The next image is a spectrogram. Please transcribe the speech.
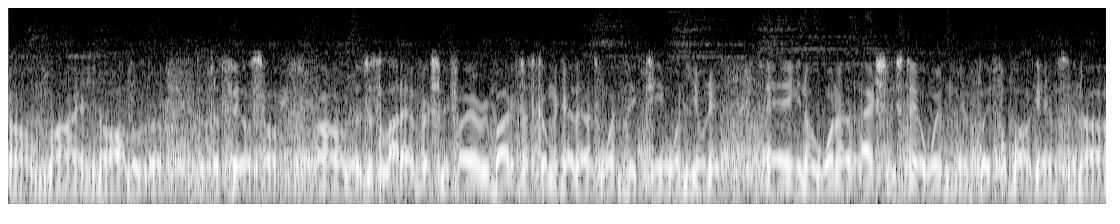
um, line, you know, all over the, the, the field. So um, it was just a lot of adversity for everybody just come together as one big team, one unit, and, you know, want to actually still win and play football games. And uh,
